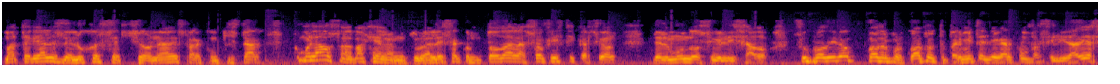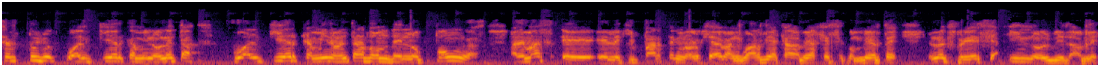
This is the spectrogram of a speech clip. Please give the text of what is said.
materiales de lujo excepcionales para conquistar como el lado salvaje de la naturaleza con toda la sofisticación del mundo civilizado. Su poderío 4x4 te permite llegar con facilidad y hacer tuyo cualquier camino, neta, cualquier camino, entra donde lo pongas. Además, eh, el equipar tecnología de vanguardia, cada viaje se convierte en una experiencia inolvidable.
